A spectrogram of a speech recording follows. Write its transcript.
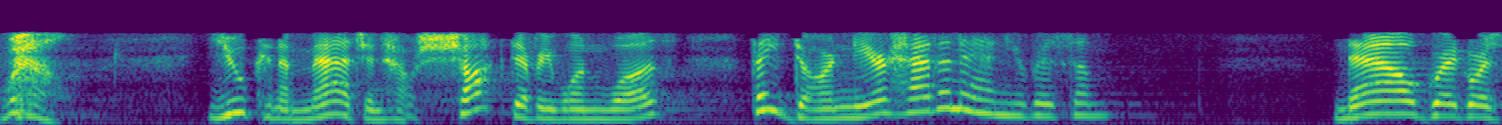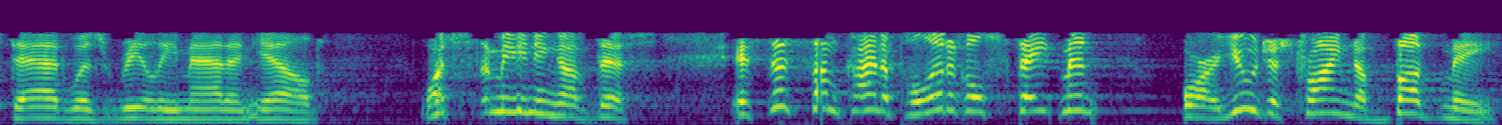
Well, you can imagine how shocked everyone was. They darn near had an aneurysm. Now Gregor's dad was really mad and yelled, What's the meaning of this? Is this some kind of political statement, or are you just trying to bug me?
